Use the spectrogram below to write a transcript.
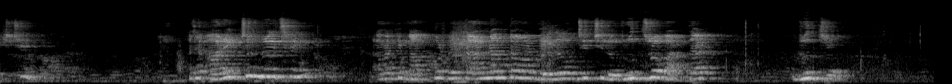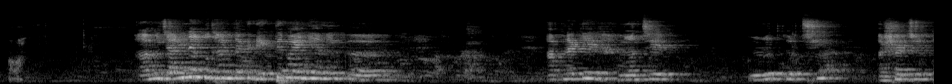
এসছেন? আচ্ছা আরেকজন রয়েছেন আমাকে মাফ করবে তার নামটা আমার বলে দেওয়া উচিত ছিল রুদ্র বার্তার রুদ্র আমি জানি না কোথায় আমি তাকে দেখতে পাইনি আমি আহ, আপনাকে মঞ্চে অনুরোধ করছি আসার জন্য।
